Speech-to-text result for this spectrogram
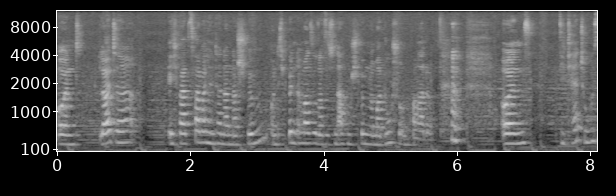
Und Leute, ich war zweimal hintereinander schwimmen und ich bin immer so, dass ich nach dem Schwimmen nochmal dusche und bade. Und die Tattoos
